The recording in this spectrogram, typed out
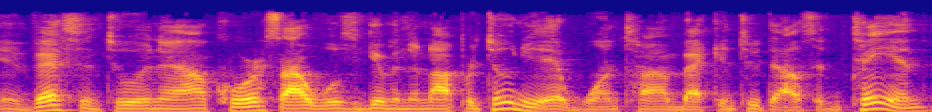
invest into it. Now, of course, I was given an opportunity at one time back in 2010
